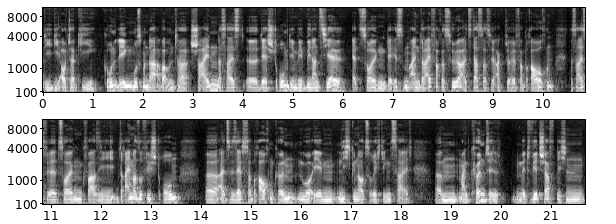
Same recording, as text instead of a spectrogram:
die, die Autarkie. Grundlegend muss man da aber unterscheiden. Das heißt, äh, der Strom, den wir bilanziell erzeugen, der ist um ein Dreifaches höher als das, was wir aktuell verbrauchen. Das heißt, wir erzeugen quasi dreimal so viel Strom, äh, als wir selbst verbrauchen können, nur eben nicht genau zur richtigen Zeit. Ähm, man könnte mit wirtschaftlichen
